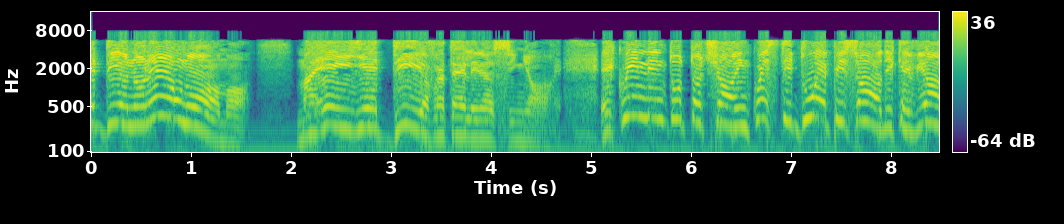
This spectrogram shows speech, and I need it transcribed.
è Dio, non è un uomo, ma egli è Dio, fratelli del Signore. E quindi in tutto ciò, in questi due episodi che vi ho,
